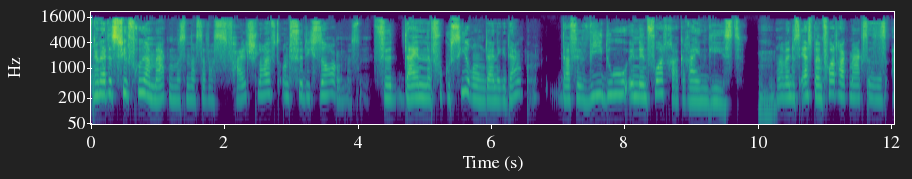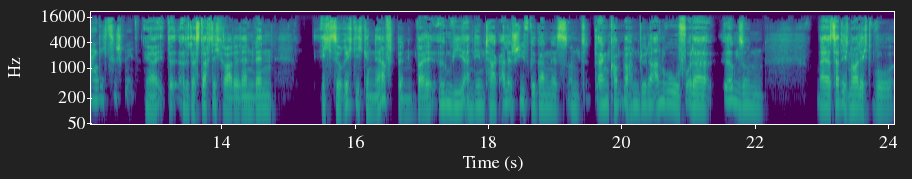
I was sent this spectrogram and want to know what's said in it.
Du hättest viel früher merken müssen, dass da was falsch läuft und für dich sorgen müssen. Für deine Fokussierung, deine Gedanken. Dafür, wie du in den Vortrag reingehst. Mhm. Wenn du es erst beim Vortrag merkst, ist es eigentlich zu spät. Ja, also das dachte ich gerade, denn wenn ich so richtig genervt bin, weil irgendwie an dem Tag alles schiefgegangen ist und dann kommt noch ein blöder Anruf oder irgend so ein, naja, das hatte ich neulich, wo,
